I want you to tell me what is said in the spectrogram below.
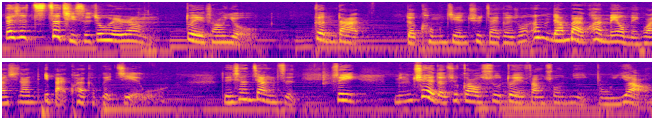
但是这其实就会让对方有更大的空间去再跟你说，嗯，两百块没有没关系，那一百块可不可以借我？对，像这样子，所以。明确的去告诉对方说你不要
